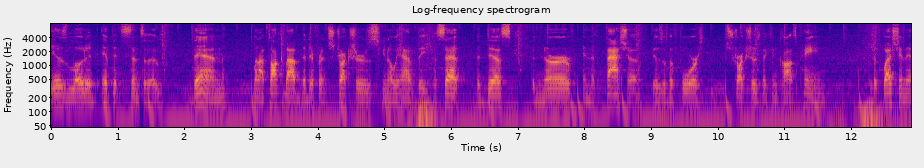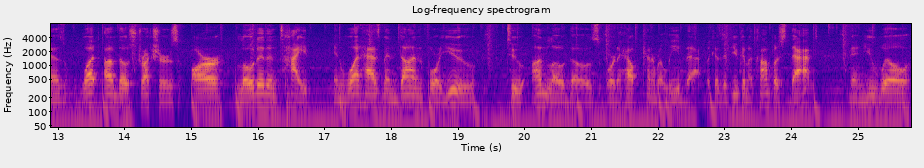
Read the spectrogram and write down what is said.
is loaded if it's sensitive. Then, when I talk about the different structures, you know, we have the facet, the disc, the nerve, and the fascia. Those are the four structures that can cause pain. The question is, what of those structures are loaded and tight, and what has been done for you to unload those or to help kind of relieve that? Because if you can accomplish that, then you will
